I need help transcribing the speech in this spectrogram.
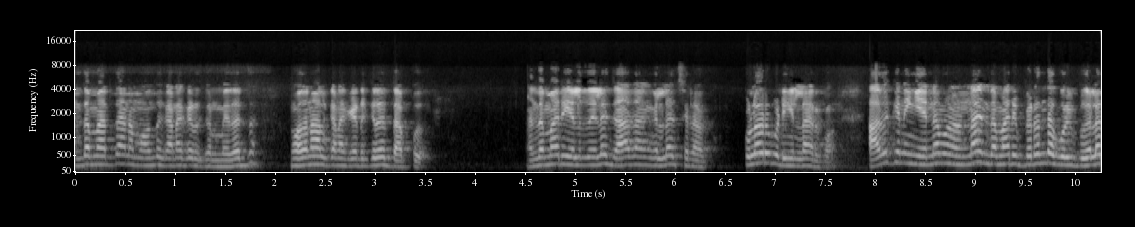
அந்த மாதிரி தான் நம்ம வந்து கணக்கு எடுக்கணுமே தவிர்த்து முத நாள் கணக்கு எடுக்கிறது தப்பு. அந்த மாதிரி எழுதையில ஜாதகங்கள்ல சில குளறுபடிகள்லாம் இருக்கும். அதுக்கு நீங்க என்ன பண்ணணும்னா இந்த மாதிரி பிறந்த குறிப்புகளை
